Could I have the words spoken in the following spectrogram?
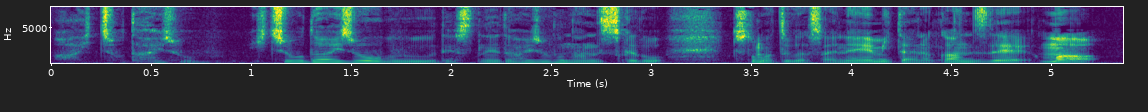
あ、一応大丈夫一応大丈夫ですね。大丈夫なんですけど、ちょっと待ってくださいね。みたいな感じで、まあ、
